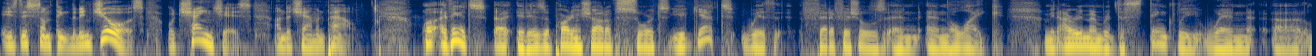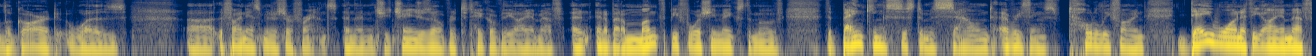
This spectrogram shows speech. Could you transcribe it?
is this something that endures or changes under Chairman Powell? Well, I think it's uh, it is a parting shot of sorts. You get with Fed officials and and the like. I mean, I remember distinctly when uh, Lagarde was uh, the finance minister of France, and then she changes over to take over the IMF. And, and about a month before she makes the move, the banking system is sound, everything's totally fine. Day one at the IMF,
